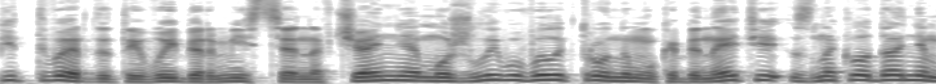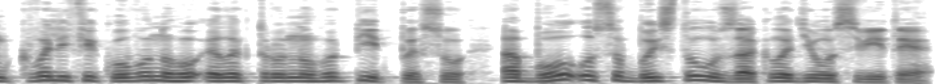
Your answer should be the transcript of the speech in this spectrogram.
Підтвердити вибір місця навчання можливо в електронному кабінеті з накладанням кваліфікованого електронного підпису або особисто у закладі освіти.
